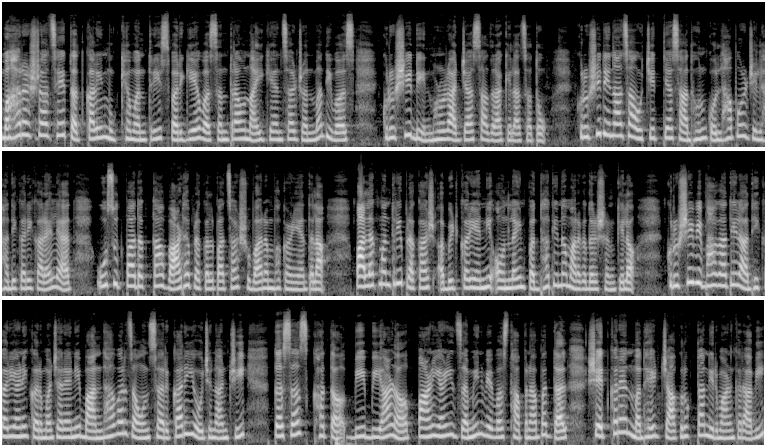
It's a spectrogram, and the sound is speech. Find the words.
महाराष्ट्राचे तत्कालीन मुख्यमंत्री स्वर्गीय वसंतराव नाईक यांचा जन्मदिवस कृषी दिन म्हणून राज्यात साजरा केला जातो. कृषी दिनाचं औचित्य साधून कोल्हापूर जिल्हाधिकारी कार्यालयात ऊस उत्पादकता वाढ प्रकल्पाचा शुभारंभ करण्यात आला. पालकमंत्री प्रकाश आबिटकर यांनी ऑनलाईन पद्धतीनं मार्गदर्शन केलं. कृषी विभागातील अधिकारी आणि कर्मचाऱ्यांनी बांधावर जाऊन सरकारी योजनांची तसंच खतं बी बियाणं पाणी आणि जमीन व्यवस्थापनाबद्दल शेतकऱ्यांमध्ये जागरूकता निर्माण करावी.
